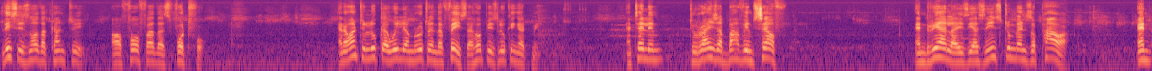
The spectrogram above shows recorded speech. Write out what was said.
This is not the country our forefathers fought for. And I want to look at William Ruto in the face. I hope he's looking at me. And tell him to rise above himself and realize he has the instruments of power and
